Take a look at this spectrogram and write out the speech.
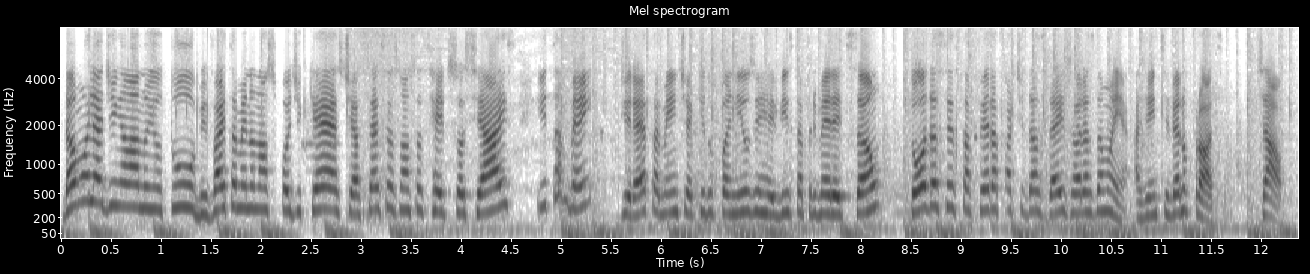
Dá uma olhadinha lá no YouTube, vai também no nosso podcast, acesse as nossas redes sociais e também diretamente aqui do Pan News em Revista Primeira Edição, toda sexta-feira a partir das 10 horas da manhã. A gente se vê no próximo. Tchau!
